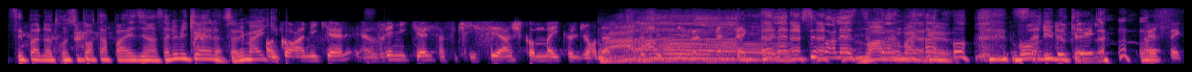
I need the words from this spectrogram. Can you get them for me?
c'est pas notre supporter parisien. Salut Mickaël. Salut Mike. Encore un Mickel, et un vrai Mickel, ça s'écrit CH comme Michael Jordan. Ah, Respect. Et là, tu sais parler à Bravo, Stéphane. Bon, Salut. Mickaël. Respect.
